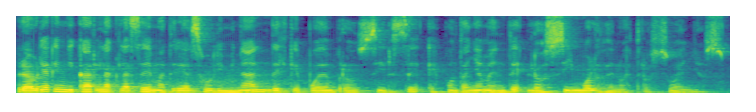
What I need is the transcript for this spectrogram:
Pero habría que indicar la clase de material subliminal del que pueden producirse espontáneamente los símbolos de nuestros sueños.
